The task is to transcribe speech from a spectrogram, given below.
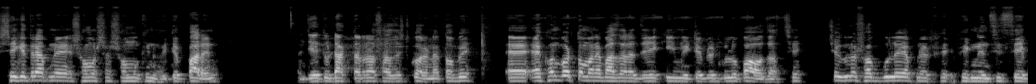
সেক্ষেত্রে আপনি সমস্যার সম্মুখীন হইতে পারেন। যেহেতু ডাক্তাররা সাজেস্ট করে না, তবে এখন বর্তমানে বাজারে যে কিডনি ট্যাবলেটগুলো পাওয়া যাচ্ছে, সেগুলো সবগুলোই আপনার প্রেগনেন্সি সেভ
